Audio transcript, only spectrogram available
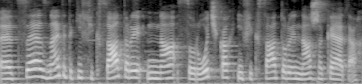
Е, це, знаєте, такі фіксатори на сорочках і фіксатори на жакетах.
